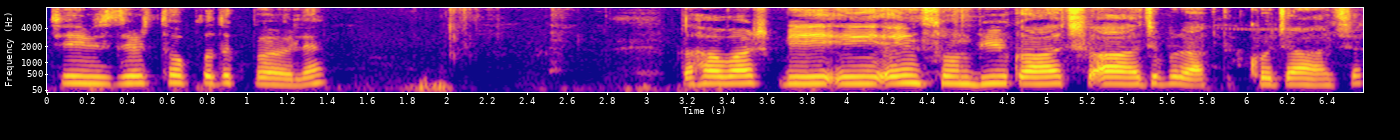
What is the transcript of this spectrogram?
Cevizleri topladık böyle. Daha var. Bir e, en son büyük ağaç ağacı bıraktık, koca ağacı.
